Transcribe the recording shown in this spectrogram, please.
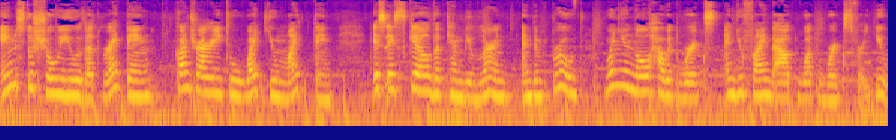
aims to show you that writing, contrary to what you might think, is a skill that can be learned and improved when you know how it works and you find out what works for you.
